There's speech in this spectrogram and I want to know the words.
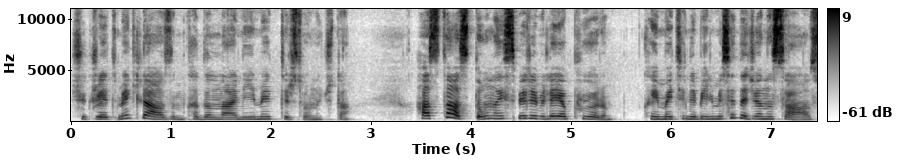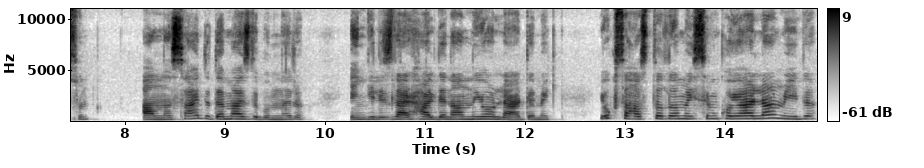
Şükretmek lazım. Kadınlar nimettir sonuçta. Hasta hasta ona espri bile yapıyorum. Kıymetini bilmese de canı sağ olsun. Anlasaydı demezdi bunları. İngilizler halden anlıyorlar demek. Yoksa hastalığıma isim koyarlar mıydı?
